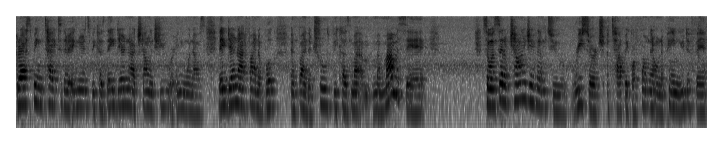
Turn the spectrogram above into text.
grasping tight to their ignorance because they dare not challenge you or anyone else. They dare not find a book and find the truth because my, my mama said. So instead of challenging them to research a topic or form their own opinion, you defend,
